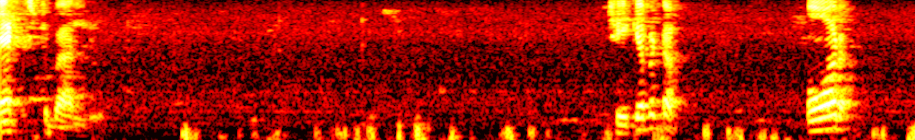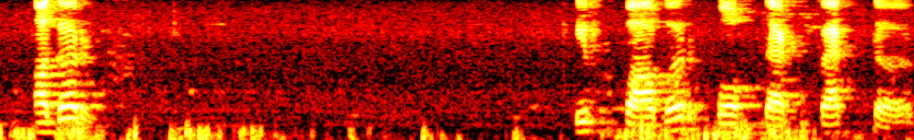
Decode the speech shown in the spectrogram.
next value ठीक है बेटा और अगर if power of that factor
